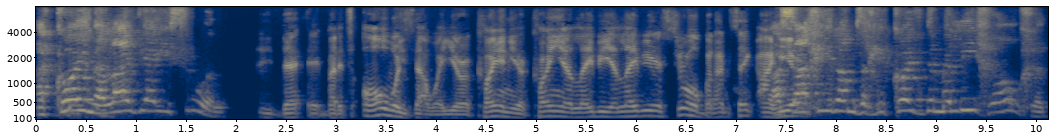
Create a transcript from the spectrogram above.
A coin alive ya Yisrael. that, eh, but it's always that way. You're a Kohen, you're a Kohen, you're a Levi, you're a Levi, you're a Yisrael. But I'm saying, I hear, Achiram zich gekauft de Melich ook het.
